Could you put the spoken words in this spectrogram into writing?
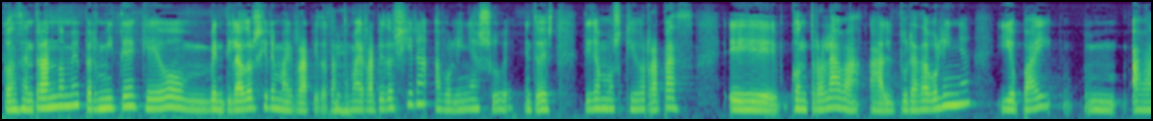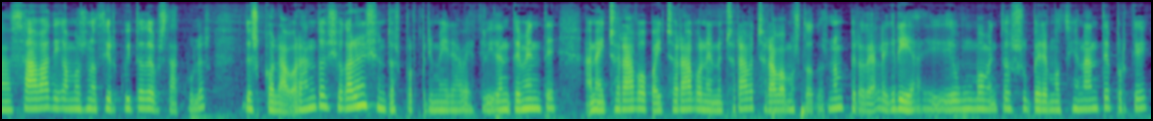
concentrándome permite que o ventilador xire máis rápido, canto máis rápido xira, a boliña sube. Entonces, digamos que o rapaz eh, controlaba a altura da boliña e o pai mm, avanzaba, digamos, no circuito de obstáculos. Entón, colaborando, xogaron xuntos por primeira vez. Evidentemente, a nai choraba, o pai choraba, o neno choraba, chorábamos todos, non? Pero de alegría, e un momento super emocionante porque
